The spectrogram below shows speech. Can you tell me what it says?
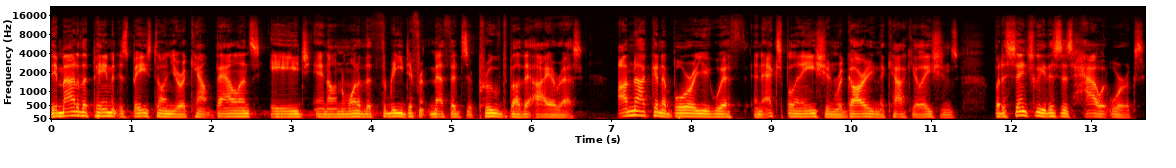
The amount of the payment is based on your account balance, age, and on one of the three different methods approved by the IRS. I'm not going to bore you with an explanation regarding the calculations, but essentially, this is how it works.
